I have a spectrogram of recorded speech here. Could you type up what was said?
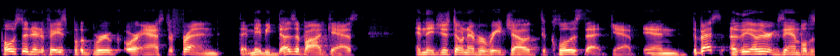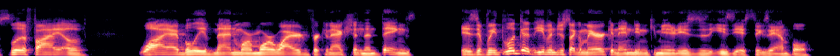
posted in a Facebook group, or asked a friend that maybe does a podcast. And they just don't ever reach out to close that gap. And the best, uh, the other example to solidify of why I believe men were more wired for connection than things is if we look at even just like American Indian communities is the easiest example.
